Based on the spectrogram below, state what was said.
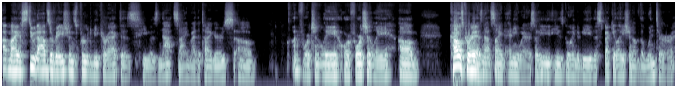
Uh, my astute observations proved to be correct, as he was not signed by the Tigers, um, unfortunately or fortunately. Um, Carlos Correa is not signed anywhere, so he, he's going to be the speculation of the winter,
